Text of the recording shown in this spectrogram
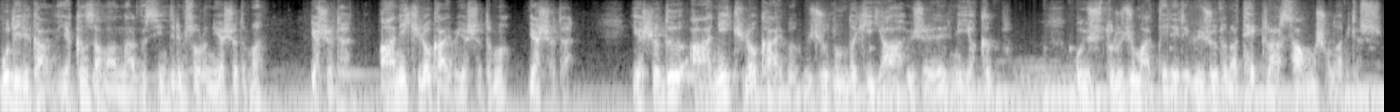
Bu delikanlı yakın zamanlarda sindirim sorunu yaşadı mı? Yaşadı. Ani kilo kaybı yaşadı mı? Yaşadı. Yaşadığı ani kilo kaybı vücudundaki yağ hücrelerini yakıp uyuşturucu maddeleri vücuduna tekrar salmış olabilir.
